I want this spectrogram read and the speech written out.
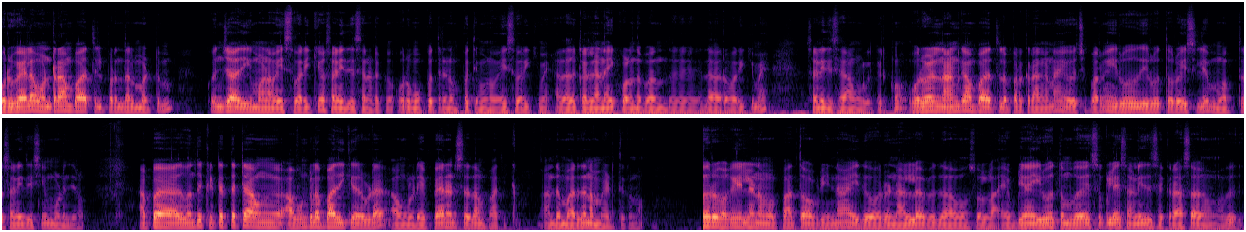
ஒருவேளை ஒன்றாம் பாதத்தில் பிறந்தால் மட்டும் கொஞ்சம் அதிகமான வயசு வரைக்கும் சனி திசை நடக்கும். ஒரு முப்பத்தி ரெண்டு முப்பத்தி மூணு வயசு வரைக்குமே. அதாவது கல்யாணம் ஆகி குழந்தை பிறந்து இதாகிற வரைக்குமே சனி திசை அவங்களுக்கு இருக்கும். ஒருவேளை நான்காம் பாதத்தில் பிறக்கிறாங்கன்னா யோசிச்சு பாருங்கள் இருபது இருபத்தொரு வயசுலேயே மொத்த சனி திசையும் முடிஞ்சிடும் அப்போ அது வந்து கிட்டத்தட்ட அவங்க அவங்கள பாதிக்கிறத விட அவங்களுடைய பேரண்ட்ஸை தான் பாதிக்கும். அந்த மாதிரி தான் நம்ம எடுத்துக்கணும். இன்னொரு வகையில் நம்ம பார்த்தோம் அப்படின்னா இது ஒரு நல்ல இதாகவும் சொல்லலாம். எப்படின்னா இருபத்தொம்பது வயசுக்குள்ளேயே சனி திசை கிராஸ் ஆகும்போது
